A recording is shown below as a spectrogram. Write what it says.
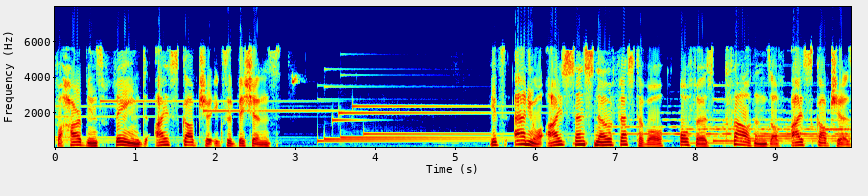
for Harbin's famed ice sculpture exhibitions. Its annual Ice and Snow Festival offers thousands of ice sculptures.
